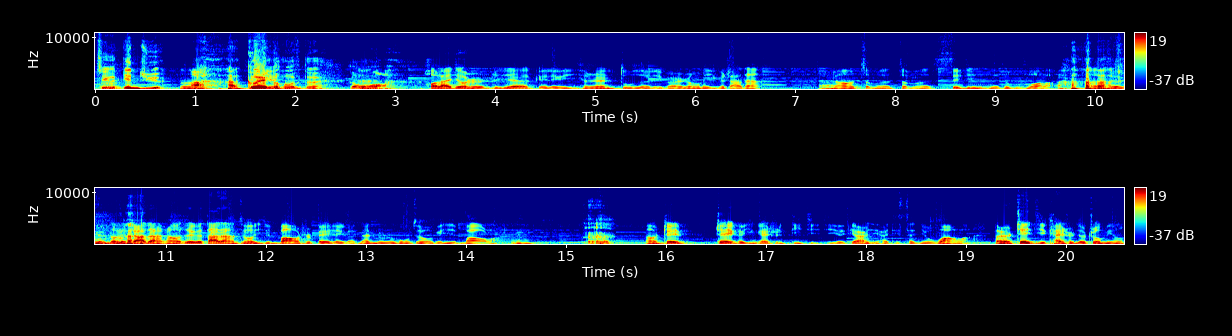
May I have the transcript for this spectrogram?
这个电锯，嗯，啊，割也割不对，割不破。后来就是直接给这个隐形人肚子里边扔了一个炸弹，嗯然后怎么怎么塞进去的就不说了，啊就给弄一炸弹，然后这个炸弹最后引爆是被这个男主人公最后给引爆了，嗯，然后这这个应该是第几集？第二集还是第三集？我忘了。反正这集开始就证明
